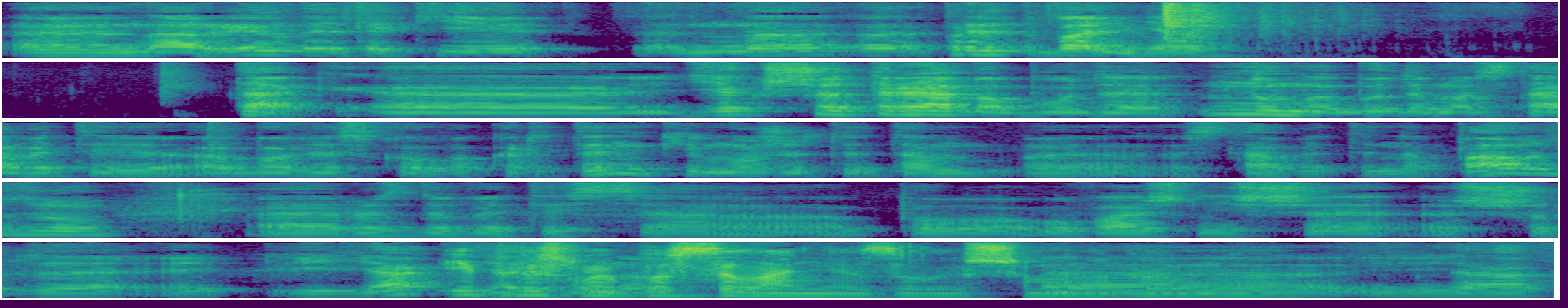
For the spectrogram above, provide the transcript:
е, нарили такі е, на, е, придбання. Так, е, якщо треба буде, ну ми будемо ставити обов'язково картинки, можете там е, ставити на паузу, е, роздивитися поуважніше, що де і як. І як плюс ми посилання залишимо, напевно. Е, Як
